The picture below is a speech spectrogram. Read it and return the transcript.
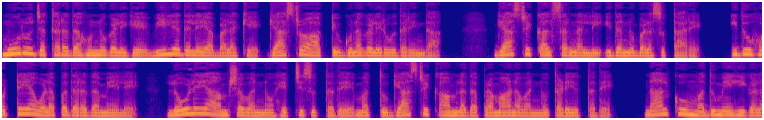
ಮೂರು, ಜಠರದ ಹುಣ್ಣುಗಳಿಗೆ ವೀಳ್ಯದೆಲೆಯ ಬಳಕೆ ಗ್ಯಾಸ್ಟ್ರೋ ಆಕ್ಟಿವ್ ಗುಣಗಳಿರುವುದರಿಂದ ಗ್ಯಾಸ್ಟ್ರಿಕ್ ಅಲ್ಸರ್ನಲ್ಲಿ ಇದನ್ನು ಬಳಸುತ್ತಾರೆ. ಇದು ಹೊಟ್ಟೆಯ ಒಳಪದರದ ಮೇಲೆ, ಲೋಳೆಯ ಅಂಶವನ್ನು ಹೆಚ್ಚಿಸುತ್ತದೆ ಮತ್ತು ಗ್ಯಾಸ್ಟ್ರಿಕ್ ಆಮ್ಲದ ಪ್ರಮಾಣವನ್ನು ತಡೆಯುತ್ತದೆ. ನಾಲ್ಕು ಮಧುಮೇಹಿಗಳ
